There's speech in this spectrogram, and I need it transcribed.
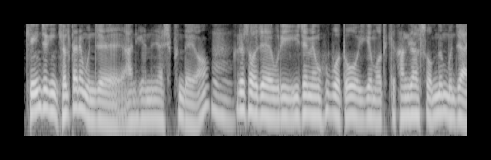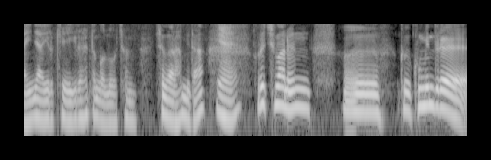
개인적인 결단의 문제 아니겠느냐 싶은데요. 음. 그래서 어제 우리 이재명 후보도 이게 뭐 어떻게 강제할 수 없는 문제 아니냐 이렇게 얘기를 했던 걸로 전 생각을 합니다. 예. 그렇지만은 어그 국민들의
